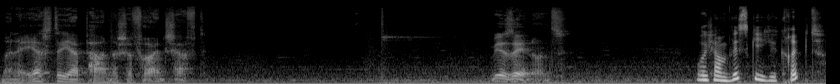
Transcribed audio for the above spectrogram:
Meine erste japanische Freundschaft. Wir sehen uns. Oh, ich habe Whisky gekriegt.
